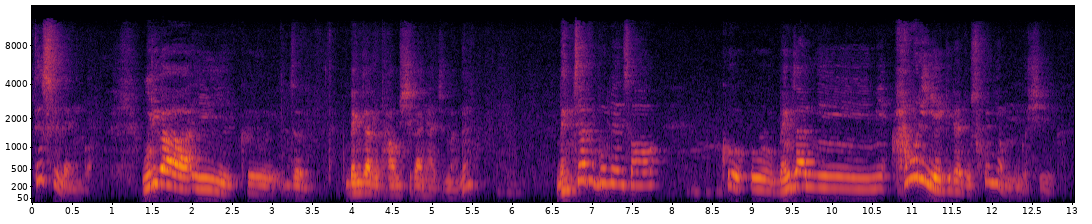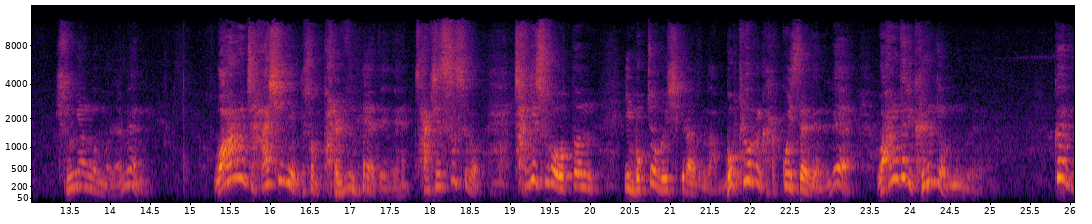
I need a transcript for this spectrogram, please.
뜻을 내는 거. 우리가 이, 그, 이제, 맹자를 다음 시간에 하지만은, 맹자를 보면서 그, 그 맹자님이 아무리 얘기를 해도 소용이 없는 것이 중요한 건 뭐냐면, 왕 자신이 우선 발분해야 돼. 자기 스스로. 자기 스스로 어떤 이 목적 의식이라든가 목표를 갖고 있어야 되는데 왕들이 그런 게 없는 거예요. 그,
